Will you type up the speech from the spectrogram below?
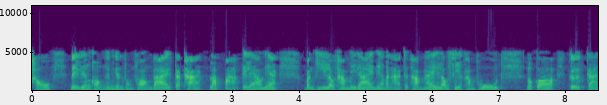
เขาในเรื่องของเงินเงินทองทองได้ แต่ถ้ารับปากไปแล้วเนี่ย บางทีเราทำไม่ได้เนี่ยมันอาจจะทำให้เราเสียคำพูด แล้วก็เกิดการ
